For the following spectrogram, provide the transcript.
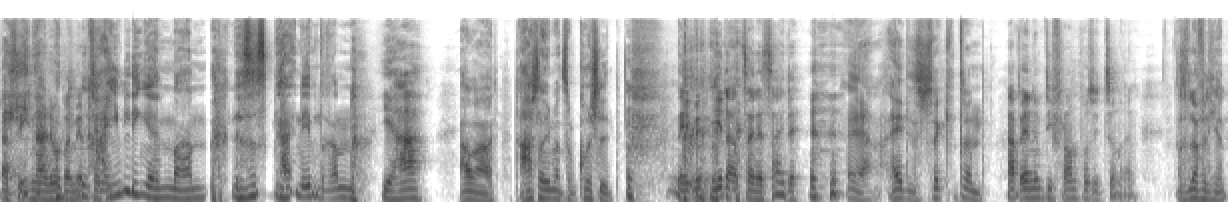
lasse ich ihn halt immer bei mir pennen. Reimlingen, Mann. Das ist kein nebendran. Ja, Aber da hast du jemand zum Kuscheln. nee, jeder hat seine Seite. ja, hey, das ist wirklich drin. Aber er nimmt die Frauenposition ein. Das Löffelchen.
